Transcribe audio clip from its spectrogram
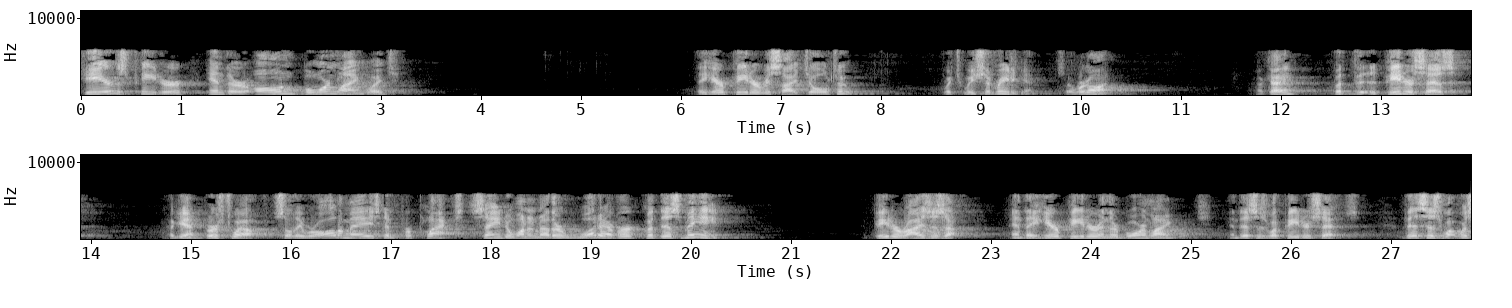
hears Peter in their own born language, they hear Peter recite Joel 2, which we should read again. So we're going. Okay? But th- Peter says, again, verse 12, so they were all amazed and perplexed, saying to one another, whatever could this mean? Peter rises up, and they hear Peter in their born language. And this is what Peter says. This is what was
